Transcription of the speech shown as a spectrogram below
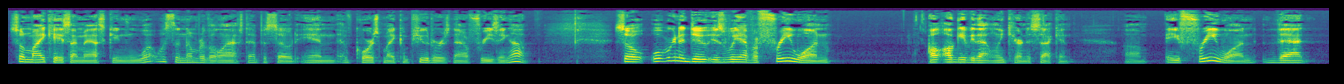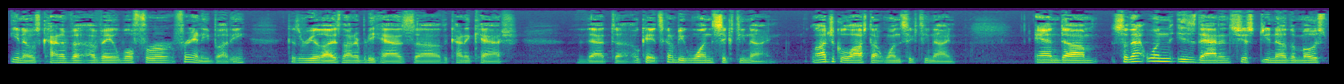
So in my case i'm asking what was the number of the last episode? And of course my computer is now freezing up. So what we're going to do is we have a free one. I'll, I'll give you that link here in a second. Um, a free one that you know is kind of uh, available for for anybody because I realize not everybody has uh, the kind of cash that. Uh, okay, it's going to be 169. Logical loss dot 169, and um, so that one is that. And it's just you know the most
